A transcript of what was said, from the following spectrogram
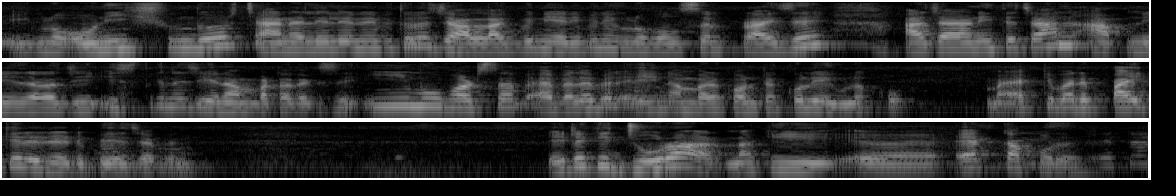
এইগুলো অনেক সুন্দর। চায়না লেলেনের ভিতরে যার লাগবে নিয়ে নেবেন এগুলো হোলসেল প্রাইসে আর যারা নিতে চান আপনি যারা যে স্ক্রিনে যে নাম্বারটা দেখছে ইমো হোয়াটসঅ্যাপ অ্যাভেলেবেল এই নাম্বারে কন্ট্যাক্ট করলে এগুলো মানে একেবারে পাইকারি রেটে পেয়ে যাবেন। এটা কি জোড়ার নাকি এক কাপড়ের? এটা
